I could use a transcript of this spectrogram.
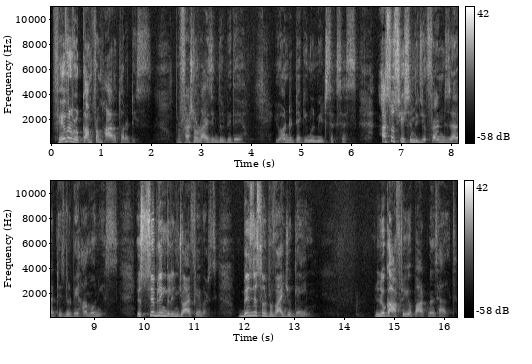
Favor will come from higher authorities. Professional rising will be there your undertaking will meet success. Association with your friends, relatives will be harmonious. Your sibling will enjoy favors. Business will provide you gain. Look after your partner's health.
